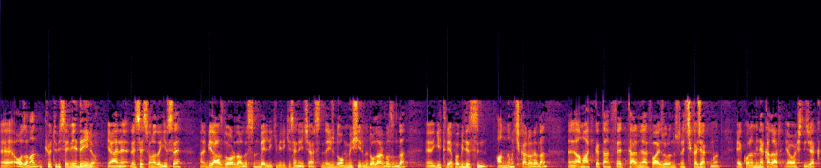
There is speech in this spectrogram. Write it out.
Ee, o zaman kötü bir seviye değil o. Yani resesyona da girse hani biraz da orada alırsın. Belli ki 1-2 sene içerisinde %15-20 dolar bazında e, getiri yapabilirsin anlamı çıkar oradan. E, ama hakikaten FED terminal faiz oranının üstüne çıkacak mı? Ekonomi ne kadar yavaşlayacak?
